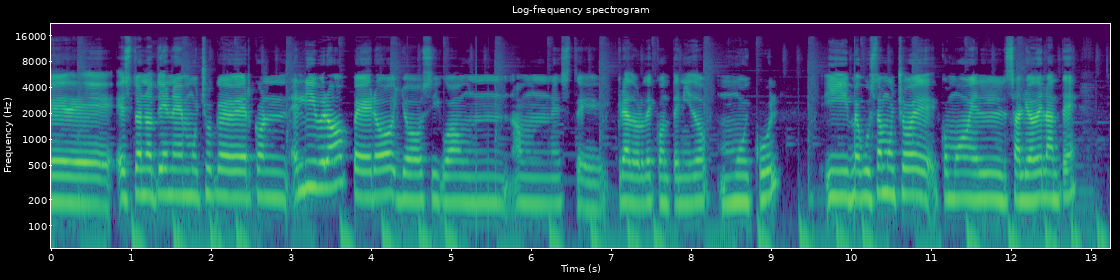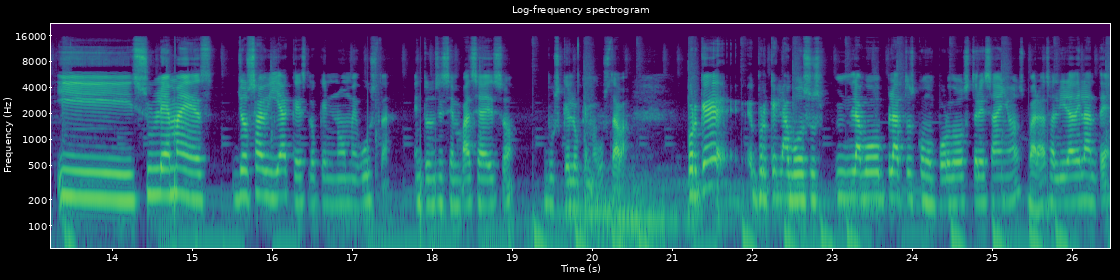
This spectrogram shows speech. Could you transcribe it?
Eh, esto no tiene mucho que ver con el libro, pero yo sigo a un, este, creador de contenido muy cool y me gusta mucho eh, cómo él salió adelante y su lema es yo sabía qué es lo que no me gusta, entonces en base a eso busqué lo que me gustaba. ¿Por qué? Porque lavó, sus, lavó platos como por dos, tres años para salir adelante,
